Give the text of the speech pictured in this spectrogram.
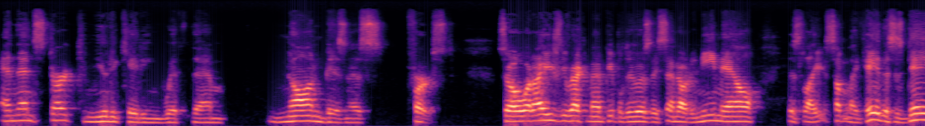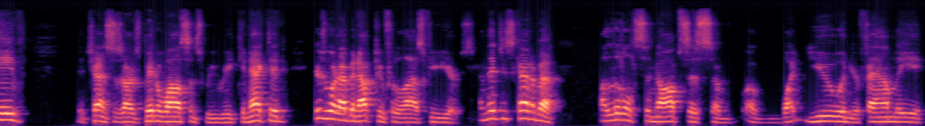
and then start communicating with them non-business first. So what I usually recommend people do is they send out an email. It's like something like, "Hey, this is Dave. The chances are it's been a while since we reconnected. Here's what I've been up to for the last few years." And then just kind of a, a little synopsis of, of what you and your family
